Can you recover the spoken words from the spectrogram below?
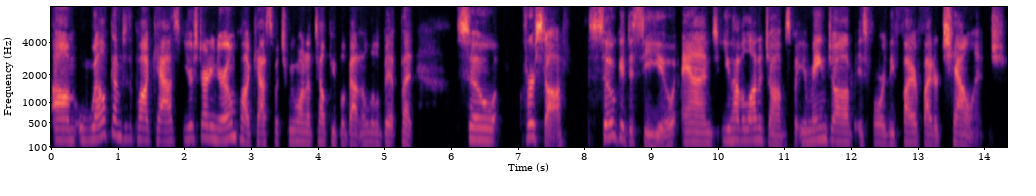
Um, welcome to the podcast. You're starting your own podcast, which we want to tell people about in a little bit. But so, first off, so good to see you. And you have a lot of jobs, but your main job is for the firefighter challenge.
